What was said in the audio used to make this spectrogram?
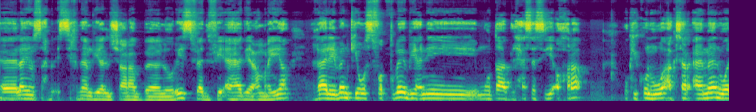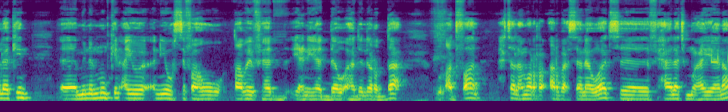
آه، لا ينصح بالاستخدام ديال شراب لوريس في هذه الفئة هذه العمرية. غالبا كيوصفوا الطبيب يعني مضاد لحساسية أخرى وكيكون هو أكثر أمان ولكن آه، من الممكن أن يوصفه الطبيب في هذا يعني هذا الدواء هذا للرضع والأطفال حتى العمر أربع سنوات في حالات معينة.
